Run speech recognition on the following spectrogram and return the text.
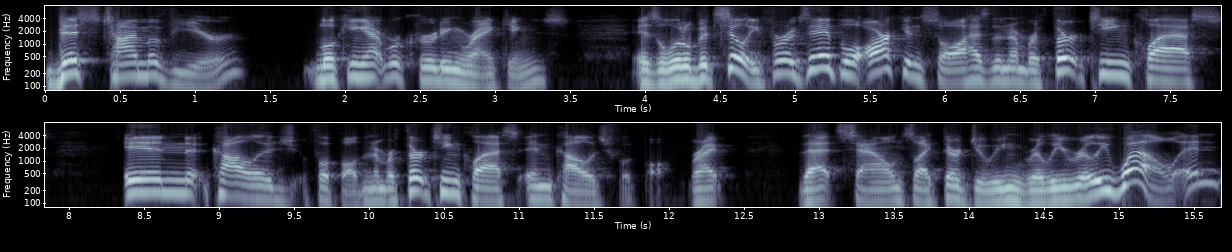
This time of year, looking at recruiting rankings is a little bit silly. For example, Arkansas has the number 13 class in college football, the number 13 class in college football, right? That sounds like they're doing really, really well, and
